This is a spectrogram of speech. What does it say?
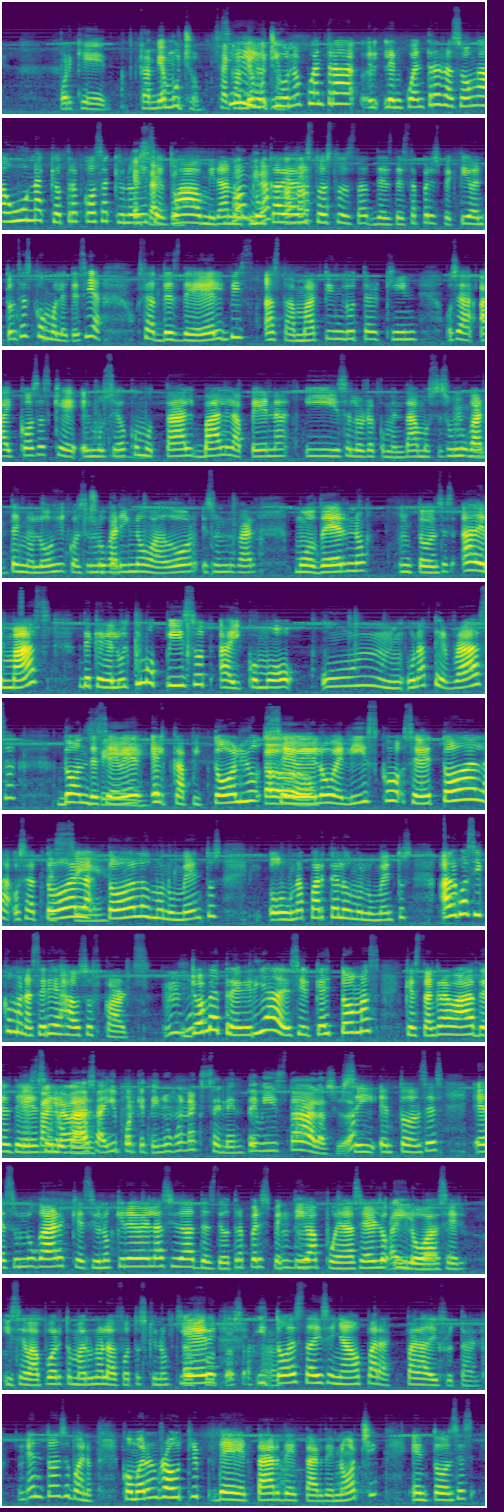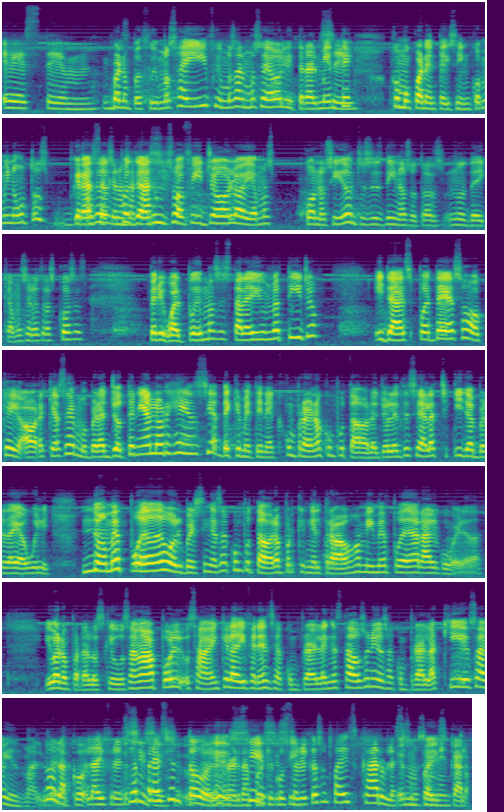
Porque cambia mucho. O sea, Sí, cambia y- mucho. y uno encuentra, le encuentra razón a una que otra cosa que uno dice, wow, mira, no, mira, nunca había ajá. visto esto esta- desde esta perspectiva. Entonces, como les decía, o sea, desde Elvis hasta Martin Luther King, o sea, hay cosas que el museo como tal vale la pena y se los recomendamos. Es un lugar tecnológico, es un lugar innovador, es un lugar moderno. Entonces, además de que en el último piso hay como un, una terraza donde se ve el Capitolio, se ve el obelisco, se ve toda la, o sea, toda la, todos los monumentos o una parte de los monumentos, algo así como en la serie de House of Cards. Yo me atrevería a decir que hay tomas que están grabadas desde que ese están lugar. grabadas ahí porque tienen una excelente vista a la ciudad. Sí, entonces es un lugar que si uno quiere ver la ciudad desde otra perspectiva puede hacerlo Ahí y lo lo va a hacer y se va a poder tomar uno las fotos que uno quiere fotos, y todo está diseñado para, para disfrutarlo. Entonces, bueno, como era un road trip de tarde, tarde, noche, entonces, este, mm, Bueno, pues fuimos ahí, fuimos al museo literalmente sí, como 45 minutos. Gracias, pues ya. Sofi y yo lo habíamos conocido, entonces ni nosotras nos dedicamos a hacer otras cosas. Pero igual pudimos estar ahí un ratillo. Y ya después de eso, ok, ahora qué hacemos, ¿verdad? Yo tenía la urgencia de que me tenía que comprar una computadora. Yo les decía a las chiquillas, ¿verdad? Y a Willy, no me puedo devolver sin esa computadora porque en el trabajo a mí me puede dar algo, ¿verdad? Y bueno, para los que usan Apple, saben que la diferencia comprarla en Estados Unidos a comprarla aquí es abismal. no, la, la diferencia de precio en todo, la verdad, porque Costa. Rica es un país caro, es un país caro.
